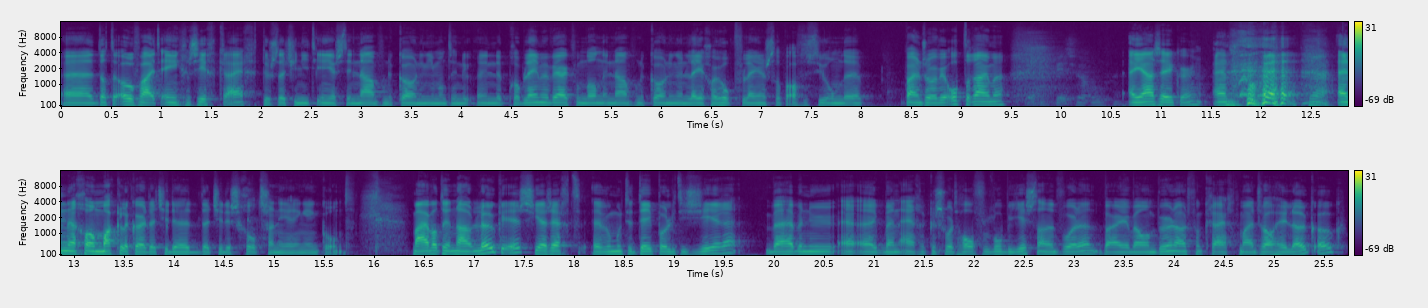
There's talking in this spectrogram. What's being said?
Uh, dat de overheid één gezicht krijgt. Dus dat je niet eerst in naam van de koning iemand in de, in de problemen werkt, om dan in naam van de koning een leger hulpverleners erop af te sturen om de puinzooi weer op te ruimen. En ja, zeker. En, ja. en uh, gewoon makkelijker dat je, de, dat je de schuldsanering inkomt. Maar wat het nou leuke is, jij zegt uh, we moeten depolitiseren we hebben nu, uh, ik ben eigenlijk een soort half lobbyist aan het worden, waar je wel een burn-out van krijgt, maar het is wel heel leuk ook.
